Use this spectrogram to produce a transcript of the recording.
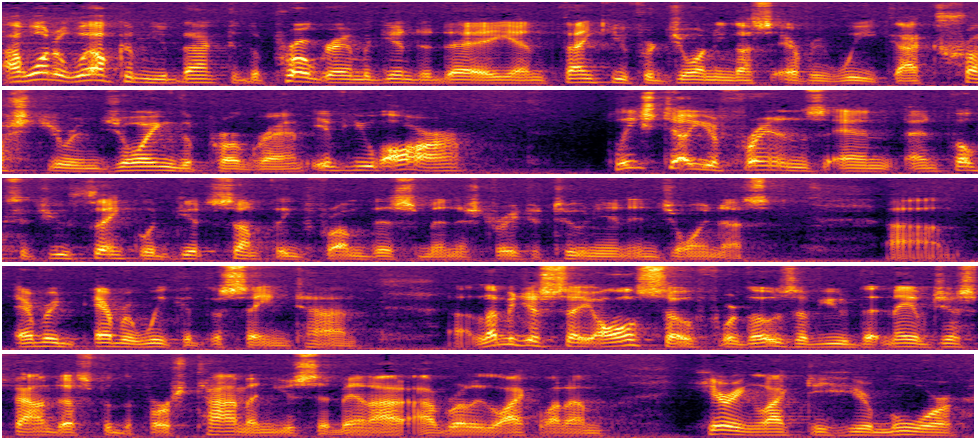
I want to welcome you back to the program again today and thank you for joining us every week. I trust you're enjoying the program. If you are, please tell your friends and, and folks that you think would get something from this ministry to tune in and join us um, every, every week at the same time. Uh, let me just say also for those of you that may have just found us for the first time and you said, man, I, I really like what I'm hearing, like to hear more.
